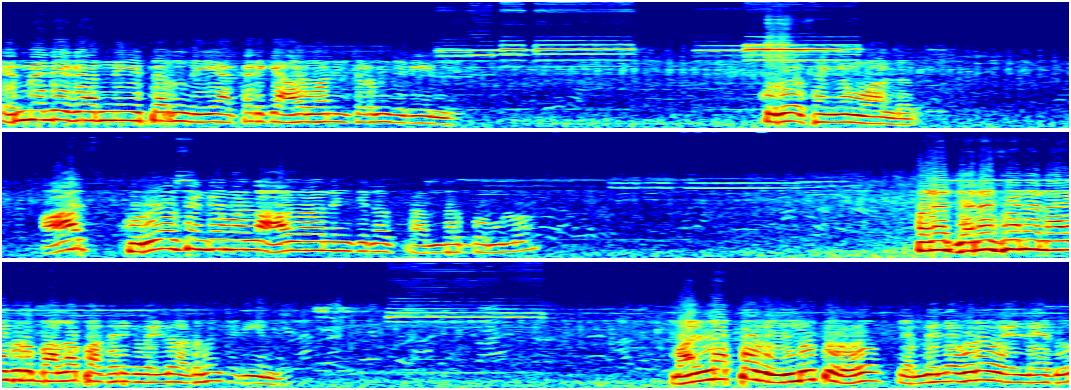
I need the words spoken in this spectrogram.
ఎమ్మెల్యే గారిని ఇతరుల్ని అక్కడికి ఆహ్వానించడం జరిగింది. కురువ సంఘం వాళ్ళు. ఆ కురువ సంఘం వాళ్ళు ఆహ్వానించిన సందర్భంలో మన జనసేన నాయకుడు బల్లప్ప అక్కడికి వెళ్ళడం జరిగింది. మళ్ళప్ప వెళ్ళుతూ ఎమ్మెల్యే కూడా వెళ్ళాడు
